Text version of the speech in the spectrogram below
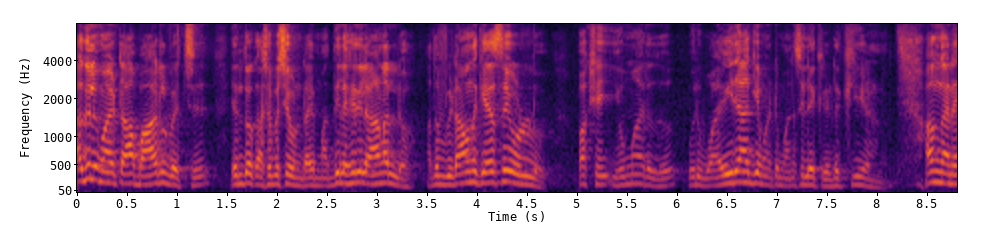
അഖിലുമായിട്ട് ആ ബാറിൽ വെച്ച് എന്തോ കശപശ ഉണ്ടായി. മദ്യലഹരിയിലാണല്ലോ. അത് വിടാവുന്ന കേസേ ഉള്ളൂ. പക്ഷേ യുവമാരത് ഒരു വൈരാഗ്യമായിട്ട് മനസ്സിലേക്ക് എടുക്കുകയാണ്. അങ്ങനെ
